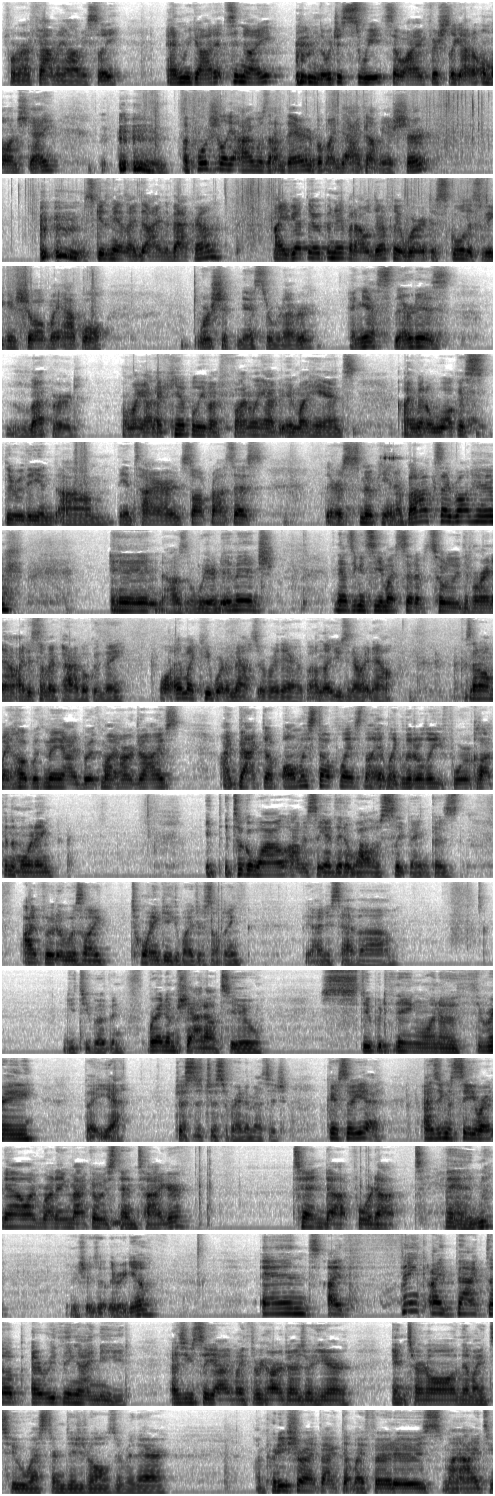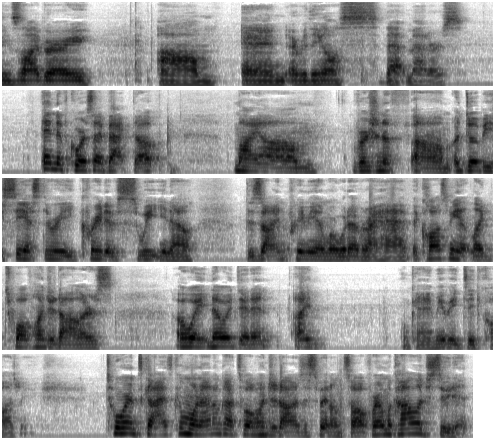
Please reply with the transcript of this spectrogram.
for our family, obviously, and we got it tonight, which is sweet. So I officially got it on launch day. Unfortunately, I was not there, but my dad got me a shirt. Excuse me as I die in the background. I've yet to open it, but I will definitely wear it to school this week and show off my Apple worshipness or whatever. And yes, there it is, leopard. Oh my god, I can't believe I finally have it in my hands. I'm going to walk us through the, um, the entire install process. There's Smokey in a box I brought him. And that was a weird image. And as you can see, my setup's totally different right now. I just have my PowerBook with me. Well, and my keyboard and mouse over there, but I'm not using it right now. Because I don't have my hub with me. I had both my hard drives. I backed up all my stuff last night, like literally 4 o'clock in the morning. It, it took a while. Obviously, I did it while I was sleeping because iPhoto was like 20 gigabytes or something. But yeah, I just have... Uh, YouTube open. Random shout out to Stupid Thing 103. But yeah, just just a random message. Okay, so yeah, as you can see right now, I'm running macOS 10 Tiger 10.4.10. It shows up. There we go. And I think I backed up everything I need. As you can see, I have my three hard drives right here, internal, then my two Western Digitals over there. I'm pretty sure I backed up my photos, my iTunes library, um, and everything else that matters. And of course, I backed up my um, version of um, Adobe CS3 Creative Suite, you know, Design Premium or whatever I have. It cost me at like $1,200. Oh wait, no it didn't. I, okay, maybe it did cost me. Torrents, guys, come on, I don't got $1,200 to spend on software. I'm a college student.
